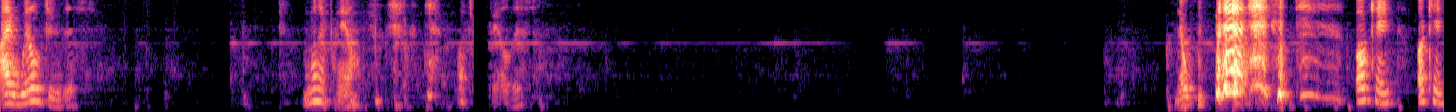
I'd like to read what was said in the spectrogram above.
I will do this. I'm gonna fail. Let's fail this. Nope. okay, okay,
